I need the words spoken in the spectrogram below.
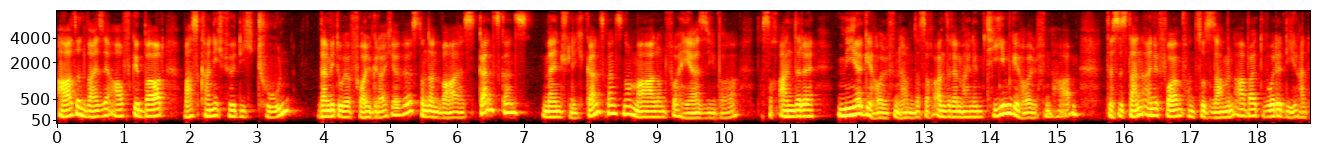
Art und Weise aufgebaut, was kann ich für dich tun, damit du erfolgreicher wirst. Und dann war es ganz, ganz menschlich, ganz, ganz normal und vorhersehbar, dass auch andere mir geholfen haben, dass auch andere meinem Team geholfen haben, dass es dann eine Form von Zusammenarbeit wurde, die hat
